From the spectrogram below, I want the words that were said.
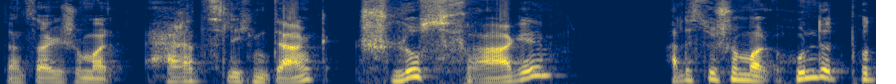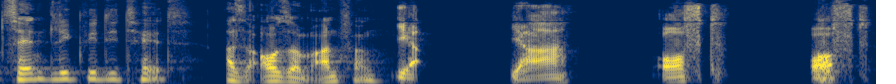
Dann sage ich schon mal herzlichen Dank. Schlussfrage. Hattest du schon mal 100% Liquidität? Also außer am Anfang? Ja, ja, oft, oft.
